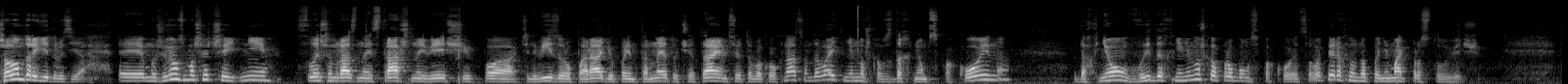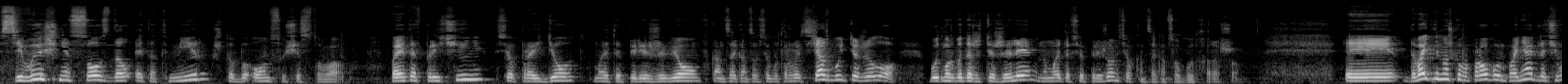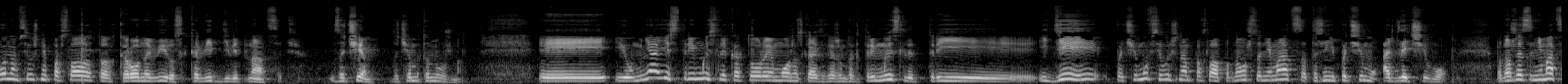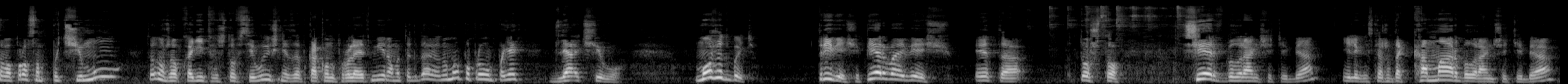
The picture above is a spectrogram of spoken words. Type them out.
Шалом, дорогие друзья! Э, мы живем в сумасшедшие дни, слышим разные страшные вещи по телевизору, по радио, по интернету, читаем все это вокруг нас. Но давайте немножко вздохнем спокойно, вдохнем, выдохнем, немножко попробуем успокоиться. Во-первых, нужно понимать простую вещь. Всевышний создал этот мир, чтобы он существовал. По этой причине все пройдет, мы это переживем, в конце концов все будет хорошо. Сейчас будет тяжело, будет может быть даже тяжелее, но мы это все переживем, все в конце концов будет хорошо. И давайте немножко попробуем понять, для чего нам Всевышний послал это коронавирус, COVID-19. Зачем? Зачем это нужно? И, и у меня есть три мысли, которые, можно сказать, скажем так, три мысли, три идеи, почему Всевышний нам послал. Потому что заниматься, точнее не почему, а для чего. Потому что если заниматься вопросом почему, то нужно обходить, что Всевышний, как он управляет миром и так далее. Но мы попробуем понять, для чего. Может быть, три вещи. Первая вещь, это то, что червь был раньше тебя, или, скажем так, комар был раньше тебя,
